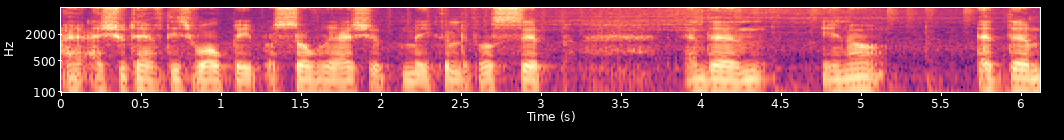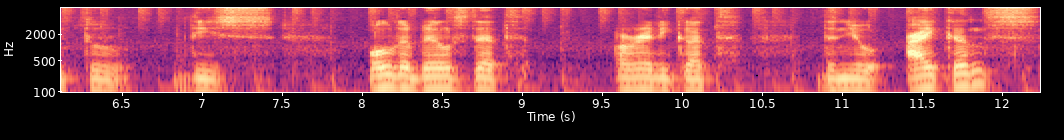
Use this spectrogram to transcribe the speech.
I, I should have this wallpaper somewhere. I should make a little sip and then you know add them to these older builds that already got the new icons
